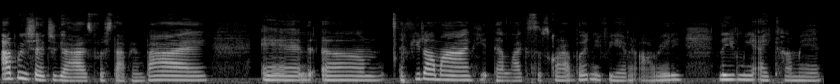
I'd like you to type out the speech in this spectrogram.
I appreciate you guys for stopping by. And um, if you don't mind, hit that like subscribe button if you haven't already. Leave me a comment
